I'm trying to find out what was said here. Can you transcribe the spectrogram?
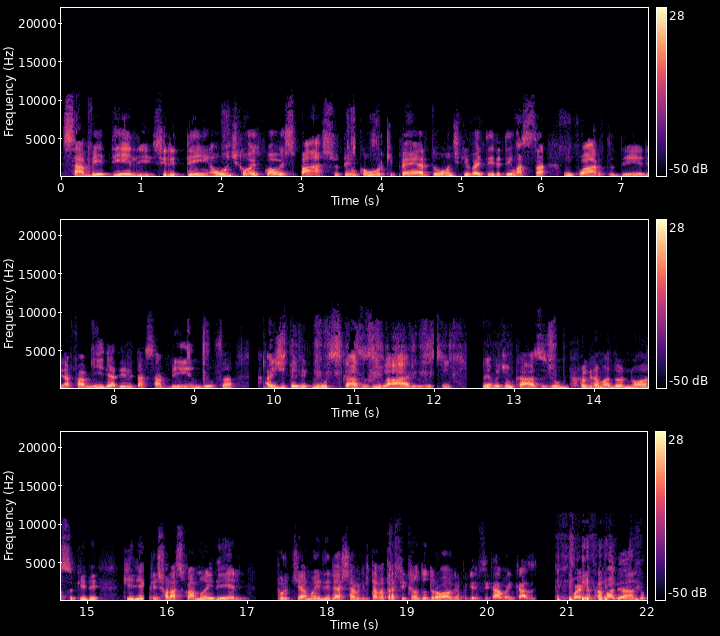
saber dele, se ele tem, onde, qual, qual espaço, tem um cowork perto, onde que vai ter, ele tem uma, um quarto dele, a família dele está sabendo, tá? A gente teve muitos casos hilários, assim. Lembro de um caso de um programador nosso que ele queria que a gente falasse com a mãe dele, porque a mãe dele achava que ele estava traficando droga, porque ele ficava em casa cueca trabalhando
